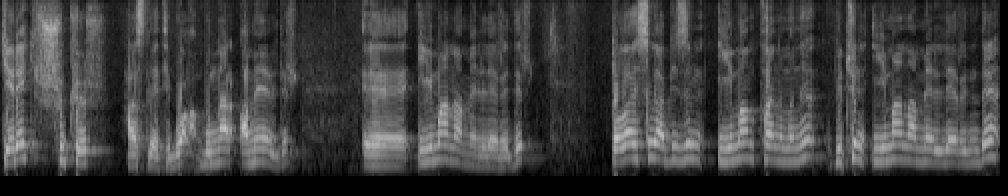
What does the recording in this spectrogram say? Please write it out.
gerek şükür, hasleti. Bu, bunlar ameldir. E, iman amelleridir. Dolayısıyla bizim iman tanımını bütün iman amellerinde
